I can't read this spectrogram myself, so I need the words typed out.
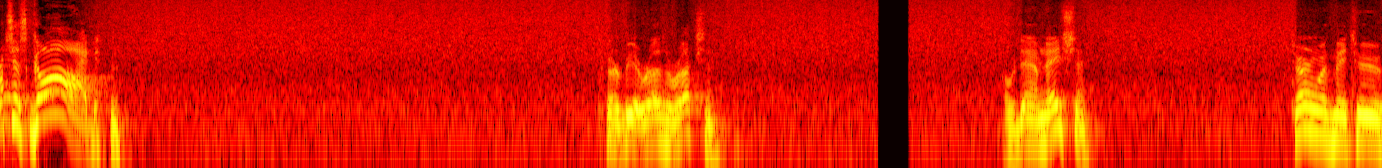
righteous God. It's going to be a resurrection or damnation. Turn with me to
